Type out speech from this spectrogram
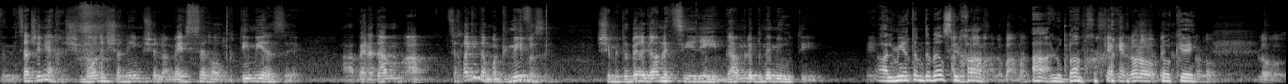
ומצד שני, אחרי שמונה שנים של המסר האופטימי הזה, הבן אדם, צריך להגיד, המגניב הזה, שמדבר גם לצעירים, גם לבני מיעוטים. על מי אתה מדבר? סליחה. על אובמה. אה, על אובמה. כן, כן, לא, לא, בטח, אוקיי. לא, לא. לא,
